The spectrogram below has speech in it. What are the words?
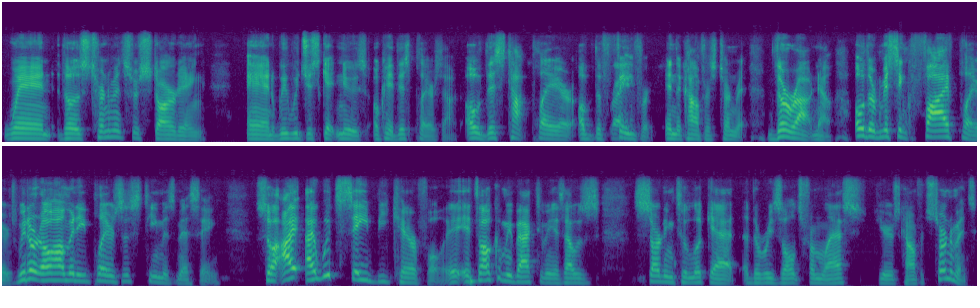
when those tournaments were starting and we would just get news. Okay, this player's out. Oh, this top player of the Right. favorite in the conference tournament, they're out now. Oh, they're missing five players. We don't know how many players this team is missing. So I, I would say be careful. It- it's all coming back to me as I was starting to look at the results from last year's conference tournaments.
